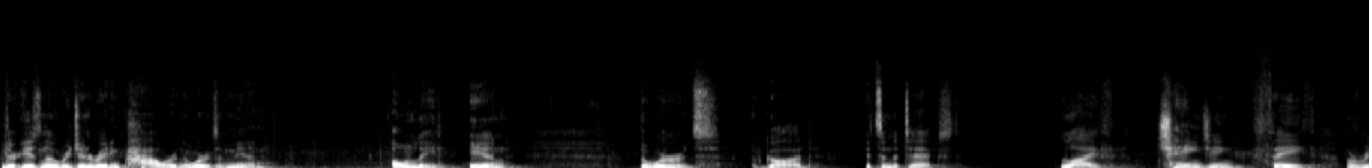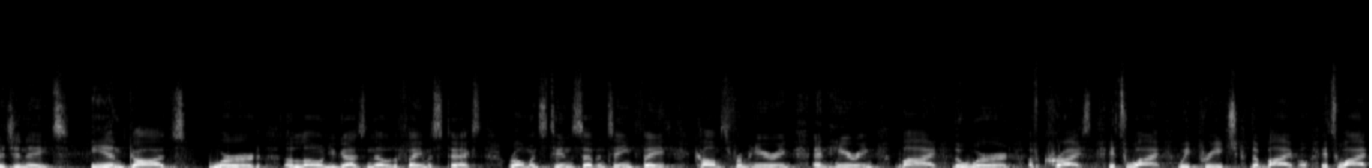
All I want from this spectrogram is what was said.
There is no regenerating power in the words of men, only in the words of God. It's in the text. Life changing faith originates in God's word alone. You guys know the famous text, Romans 10 17. Faith comes from hearing, and hearing by the word of Christ. It's why we preach the Bible, it's why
